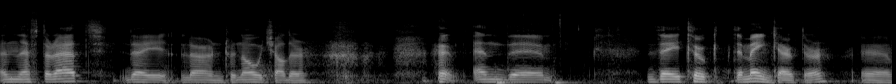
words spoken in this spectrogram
and after that they learned to know each other. And um, they took the main character uh,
